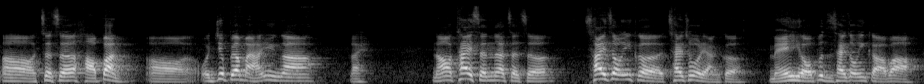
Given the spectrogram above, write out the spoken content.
哦，这则好棒哦，我就不要买航运啊，来，然后泰神呢？这则猜中一个，猜错两个，没有，不止猜中一个，好不好？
